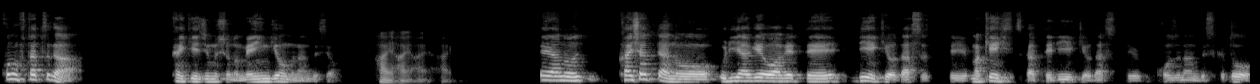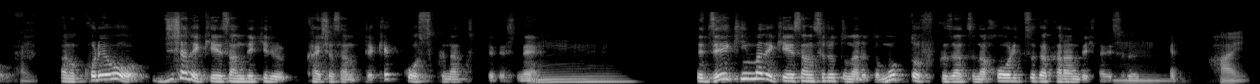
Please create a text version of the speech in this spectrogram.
この2つが会計事務所のメイン業務なんですよ。う。はいはいはいはい。で、あの、会社ってあの、売上を上げて利益を出すっていう、まあ、経費使って利益を出すっていう構図なんですけど、はいあの、これを自社で計算できる会社さんって結構少なくてですね。ん。で、税金まで計算するとなると、もっと複雑な法律が絡んできたりする。うんはい。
